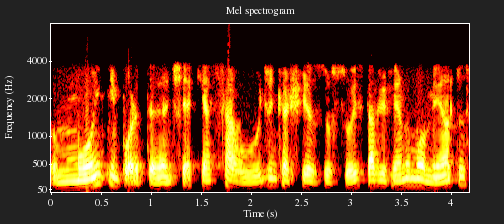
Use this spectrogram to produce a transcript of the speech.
muito importante é que a saúde em Caxias do Sul está vivendo momentos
